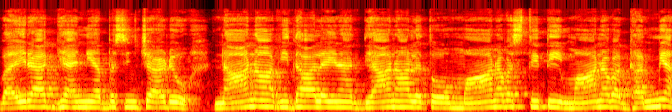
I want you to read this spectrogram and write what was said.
వైరాగ్యాన్ని అభ్యసించాడు. నానా విధాలైన ధ్యానాలతో మానవ స్థితి మానవ గమ్య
